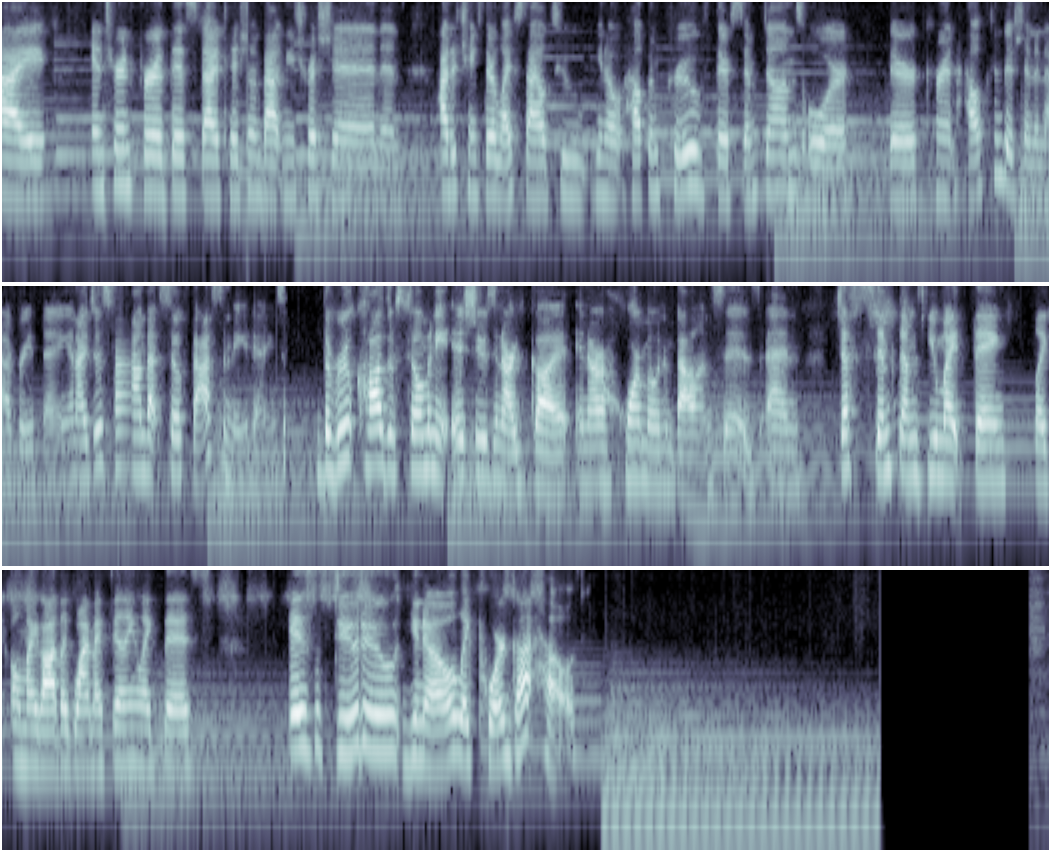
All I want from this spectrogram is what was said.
I interned for this dietitian about nutrition and how to change their lifestyle to, you know, help improve their symptoms or their current health condition and everything. And I just found that so fascinating. The root cause of so many issues in our gut, in our hormone imbalances, and just symptoms you might think, like, oh my God, like, why am I feeling like this? Is due to, you know, like poor gut health.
